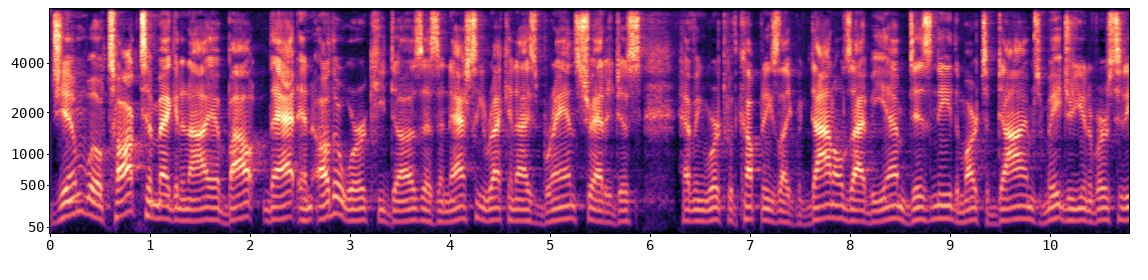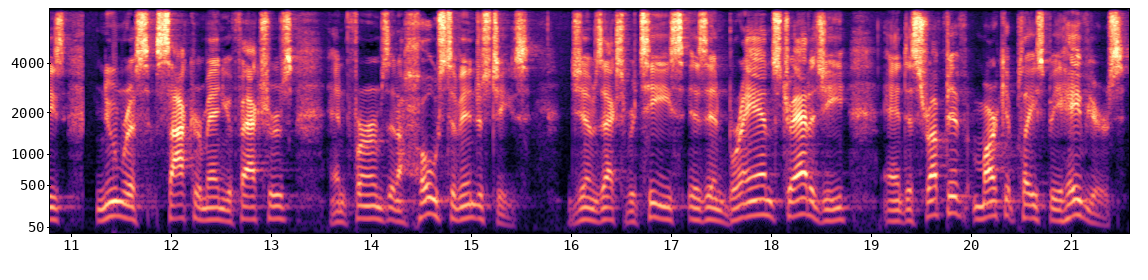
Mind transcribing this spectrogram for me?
Jim will talk to Megan and I about that and other work he does as a nationally recognized brand strategist, having worked with companies like McDonald's, IBM, Disney, the March of Dimes, major universities, numerous soccer manufacturers, and firms in a host of industries. Jim's expertise is in brand strategy and disruptive marketplace behaviors.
